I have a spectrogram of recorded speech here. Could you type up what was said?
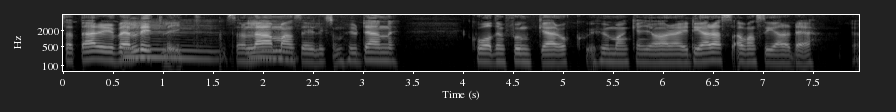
Så att där är det väldigt Mm. likt. Så lär man sig liksom hur den koden funkar och hur man kan göra i deras avancerade eh,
